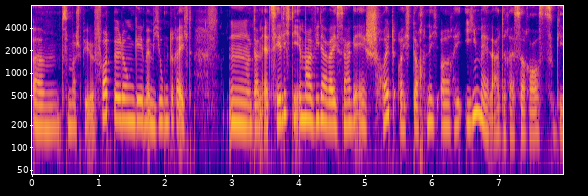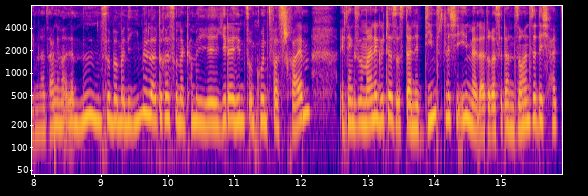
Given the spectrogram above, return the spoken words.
ähm, zum Beispiel Fortbildungen gebe im Jugendrecht. Mm, dann erzähle ich die immer wieder, weil ich sage, ey, scheut euch doch nicht, eure E-Mail-Adresse rauszugeben. Dann sagen immer alle, hm, ist aber meine E-Mail-Adresse und dann kann mir jeder Hinz und Kunst was schreiben. Ich denke so, meine Güte, es ist deine dienstliche E-Mail-Adresse, dann sollen sie dich halt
